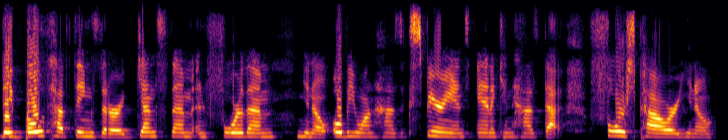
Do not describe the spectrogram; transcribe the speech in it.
they both have things that are against them and for them. You know, Obi-Wan has experience, Anakin has that force power, you know.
